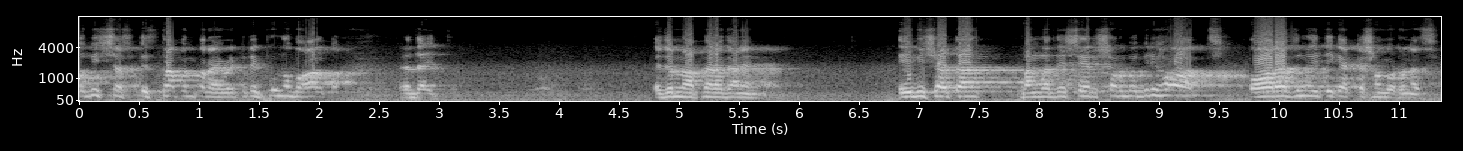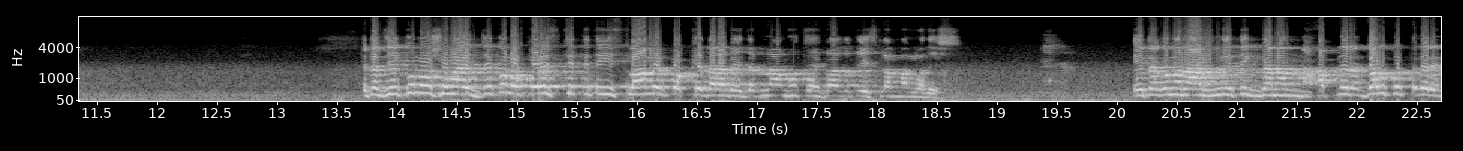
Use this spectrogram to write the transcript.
ও বিশ্বাস স্থাপন করা হবে এটাকে পূর্ণ বহাল করা দায়িত্ব। এজন্য আপনারা জানেন, এই বিষয়টা বাংলাদেশের সর্ববৃহৎ অরাজনৈতিক একটা সংগঠন আছে। এটা যে কোনো সময় যে কোনো পরিস্থিতিতে ইসলামের পক্ষে দাঁড়াবে, যার নাম হচ্ছে হেফাজতে ইসলাম বাংলাদেশ। এটা কোনো রাজনৈতিক ব্যানার না। আপনারা দল করতে পারেন,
